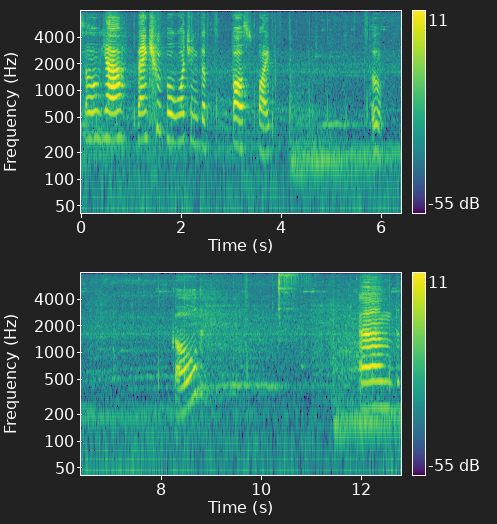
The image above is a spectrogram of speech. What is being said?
So yeah, thank you for watching the boss fight. Ooh. Gold. Um, the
